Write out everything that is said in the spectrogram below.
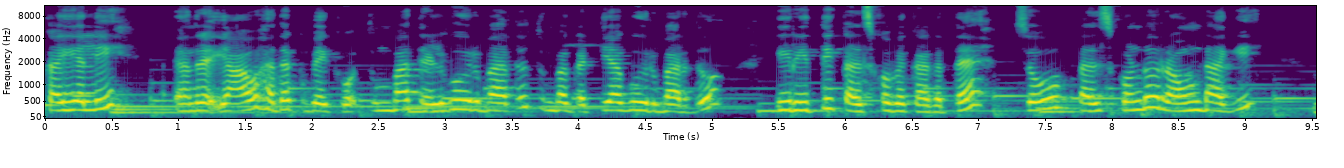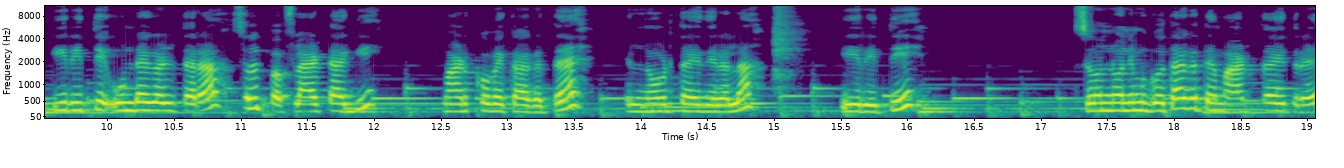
ಕೈಯಲ್ಲಿ ಅಂದ್ರೆ ಯಾವ ಹದಕ್ ಬೇಕು? ತುಂಬಾ ತೆಳಗು ಇರಬಾರ್ದು, ತುಂಬಾ ಗಟ್ಟಿಯಾಗೂ ಇರಬಾರ್ದು. ಈ ರೀತಿ ಕಲ್ಸ್ಕೋಬೇಕಾಗತ್ತೆ. ಸೊ ಕಲ್ಸ್ಕೊಂಡು ರೌಂಡ್ ಆಗಿ ಈ ರೀತಿ ಉಂಡೆಗಳ ತರ ಸ್ವಲ್ಪ ಫ್ಲಾಟ್ ಆಗಿ ಮಾಡ್ಕೋಬೇಕಾಗತ್ತೆ. ಇಲ್ಲಿ ನೋಡ್ತಾ ಇದ್ದೀರಲ್ಲ? ಈ ರೀತಿ. ಸೊ ನಿಮ್ಗೆ ಗೊತ್ತಾಗುತ್ತೆ ಮಾಡ್ತಾ ಇದ್ರೆ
